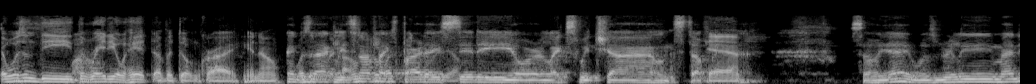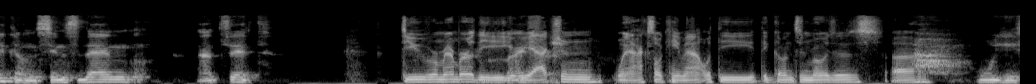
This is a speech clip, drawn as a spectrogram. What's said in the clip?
it wasn't the the radio hit of a "Don't Cry," you know. Exactly. It's don't it like Paradise. City or like Sweet Child and stuff Yeah. like that. So yeah, it was really magical. And since then, that's it. Do you remember the reaction when Axl came out with the the Guns N' Roses? Uh, we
